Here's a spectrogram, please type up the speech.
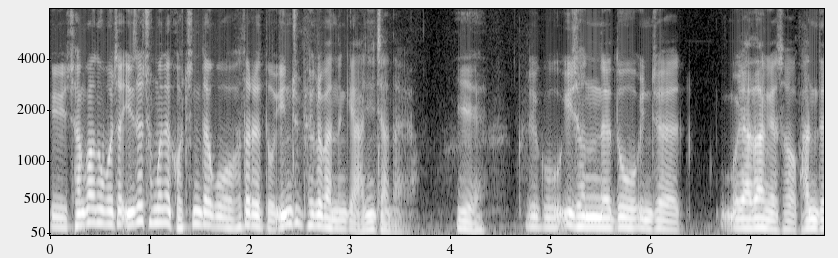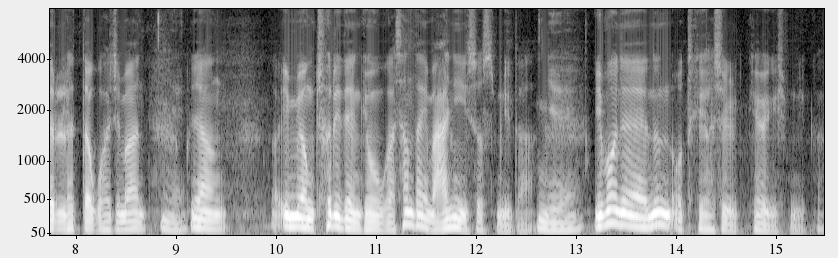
이 장관 후보자 인사청문회 거친다고 하더라도 인준팩을 받는 게 아니잖아요. 예. 그리고 이전에도 이제 뭐 야당에서 반대를 했다고 하지만 예. 그냥 임명 처리된 경우가 상당히 많이 있었습니다. 예. 이번에는 어떻게 하실 계획이십니까?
